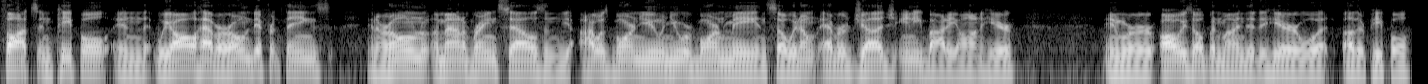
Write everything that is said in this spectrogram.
thoughts and people, and we all have our own different things and our own amount of brain cells. And I was born you, and you were born me, and so we don't ever judge anybody on here and we're always open minded to hear what other people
